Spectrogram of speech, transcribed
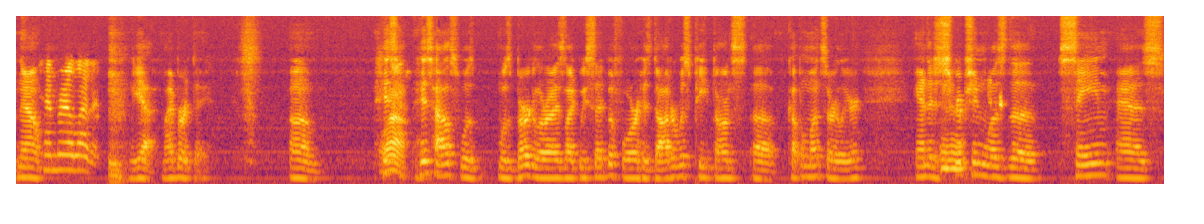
Now, September 11th. yeah, my birthday. Um, his Wow. his house was was burglarized, like we said before. His daughter was peeped on uh, a couple months earlier, and the mm-hmm. description was the same as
